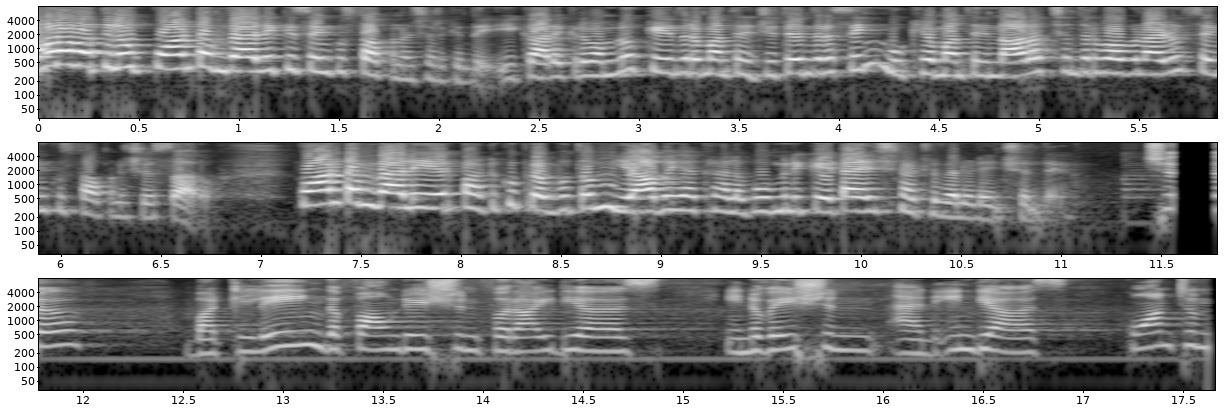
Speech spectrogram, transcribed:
అమరావతిలో క్వాంటం వ్యాలీకి శంకుస్థాపన జరిగింది. ఈ కార్యక్రమంలో కేంద్ర మంత్రి జితేంద్ర సింగ్ ముఖ్యమంత్రి నారా చంద్రబాబు నాయుడు శంకుస్థాపన చేశారు. క్వాంటం వ్యాలీ ఏర్పాటుకు ప్రభుత్వం యాభై ఎకరాల భూమిని కేటాయించినట్లు వెల్లడించింది. Structure, but laying the foundation for ideas, innovation, and India's quantum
